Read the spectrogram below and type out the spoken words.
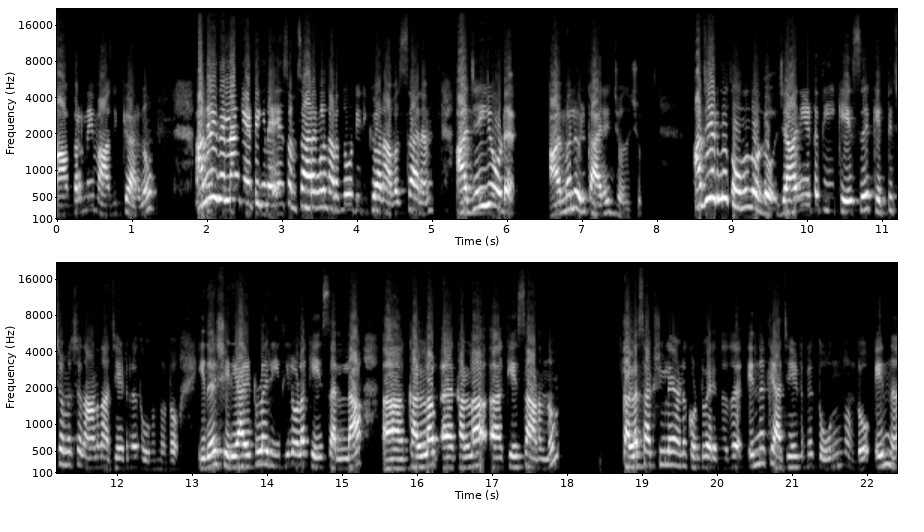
ആഭരണയും വാദിക്കുമായിരുന്നു അങ്ങനെ ഇതെല്ലാം കേട്ടിങ്ങനെ സംസാരങ്ങൾ നടന്നുകൊണ്ടിരിക്കുകയാണ് അവസാനം. അജയോട് അമൽ ഒരു കാര്യം ചോദിച്ചു. അജയേട്ടന് തോന്നുന്നുണ്ടോ? ജാനിയേട്ടത്തി ഈ കേസ് കെട്ടിച്ചമച്ചതാണെന്ന് അജയേട്ടന് തോന്നുന്നുണ്ടോ? ഇത് ശരിയായിട്ടുള്ള രീതിയിലുള്ള കേസല്ല കള്ള കള്ള കേസാണെന്നും കള്ളസാക്ഷികളെയാണ് കൊണ്ടുവരുന്നത് എന്നൊക്കെ അജയേട്ടന് തോന്നുന്നുണ്ടോ എന്ന്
